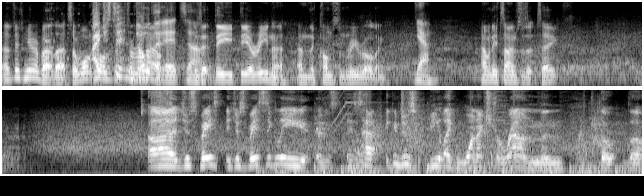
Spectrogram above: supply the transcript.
I did hear about that. So what I caused just it to didn't know that out? it. Um, Is it the the arena and the constant re-rolling? Yeah. How many times does it take? Uh, just base. It just basically it, just, it just ha- it can just be like one extra round, and then the the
